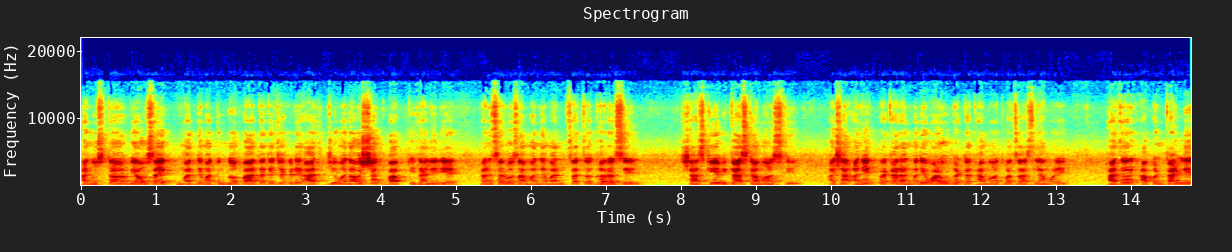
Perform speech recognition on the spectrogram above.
हा नुसता व्यावसायिक माध्यमातून न पाहता त्याच्याकडे आज जीवनावश्यक बाब ती झालेली आहे. कारण सर्वसामान्य माणसाचं घर असेल शासकीय विकास कामं असतील अशा अनेक प्रकारांमध्ये वाळू घटक हा महत्त्वाचा असल्यामुळे हा जर आपण काढले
